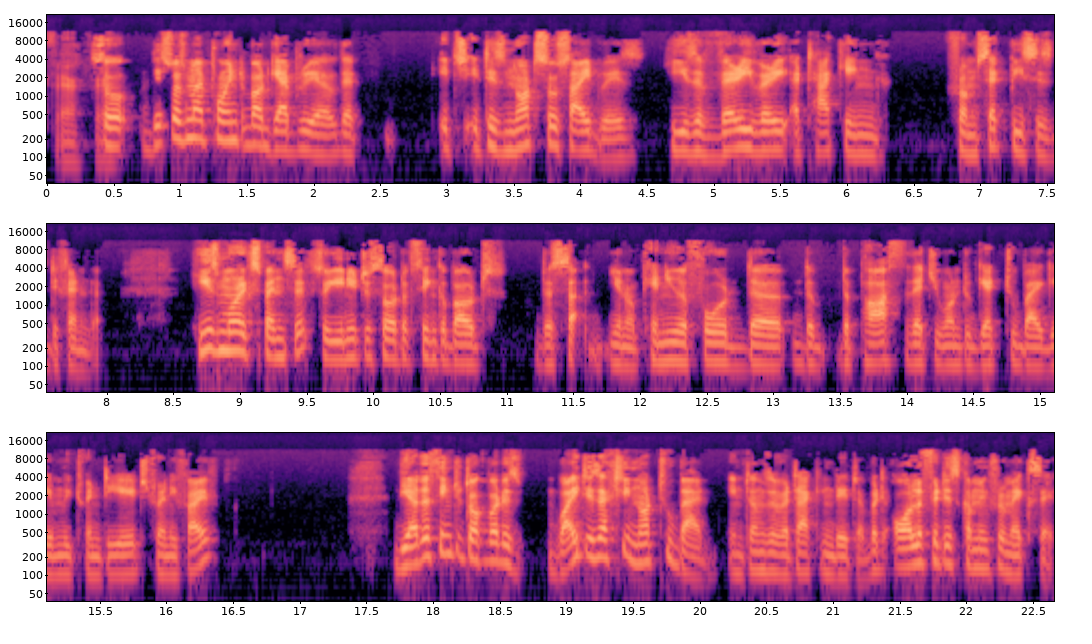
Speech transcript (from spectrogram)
Fair, fair. So this was my point about Gabriel that it, it is not so sideways. He is a very, very attacking from set pieces defender. He's more expensive, so you need to sort of think about the you know can you afford the the the path that you want to get to by game week 28 25 the other thing to talk about is white is actually not too bad in terms of attacking data but all of it is coming from XA.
